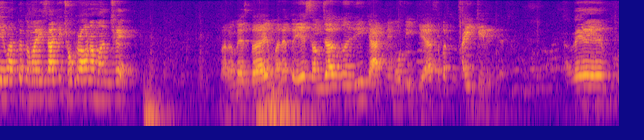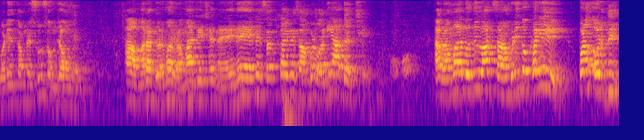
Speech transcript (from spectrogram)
એ વાત તો તમારી સાચી મન છે. રમેશભાઈ મને તો એ સમજાતું નથી કે આટલી મોટી ગેરસમજ થઈ કેવી રીતે? હવે વડીલ તમને શું સમજાવું આ અમારા ઘરમાં રમા જે છે ને એને એને સંતાઈને સાંભળવાની આદત છે. આ રમાએ બધી વાત સાંભળી તો ખરી પણ અડધી.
